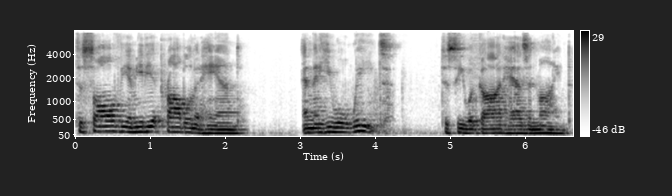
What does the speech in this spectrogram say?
to solve the immediate problem at hand, and then he will wait to see what God has in mind.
